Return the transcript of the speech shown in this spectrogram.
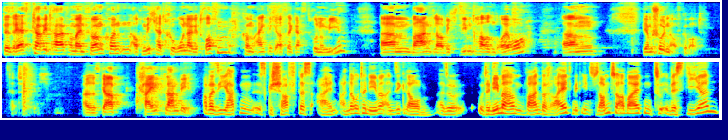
das Restkapital von meinen Firmenkonten. Auch mich hat Corona getroffen. Ich komme eigentlich aus der Gastronomie. Ähm, waren, glaube ich, 7.000 Euro. Ähm, wir haben Schulden aufgebaut, tatsächlich. Also es gab keinen Plan B. Aber Sie hatten es geschafft, dass ein anderer Unternehmer an Sie glauben. Also Unternehmer haben, waren bereit, mit Ihnen zusammenzuarbeiten, zu investieren,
